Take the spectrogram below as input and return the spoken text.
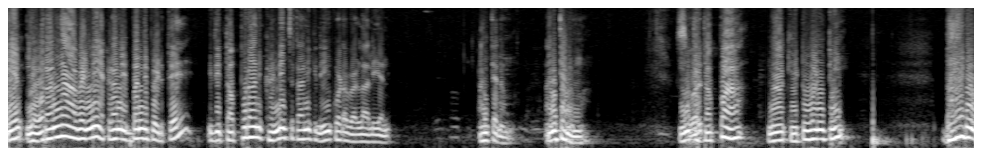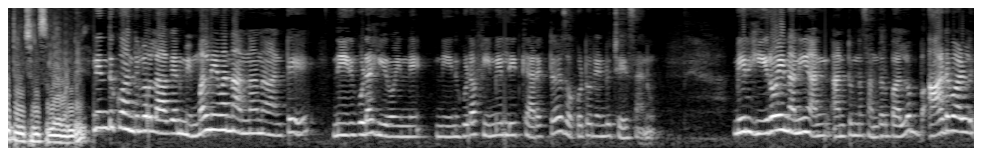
ఏ ఎవరన్నా ఆవిడ్ని ఎక్కడైనా ఇబ్బంది పెడితే ఇది తప్పురాని ఖండించడానికి నేను కూడా వెళ్ళాలి అని. అంతేనమ్మా. అంతేనమ్మా. తప్ప నాకు ఎటువంటి బ్యాడ్ ఇంటెన్షన్స్ లేవండి. ఎందుకు అందులో లాగాను? మిమ్మల్ని ఏమన్నా అన్నానా అంటే నేను కూడా హీరోయిన్నే నేను కూడా ఫీమేల్ లీడ్ క్యారెక్టర్స్ ఒకటో రెండు చేశాను. మీరు హీరోయిన్ అని అంటున్న సందర్భాల్లో ఆడవాళ్ళు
